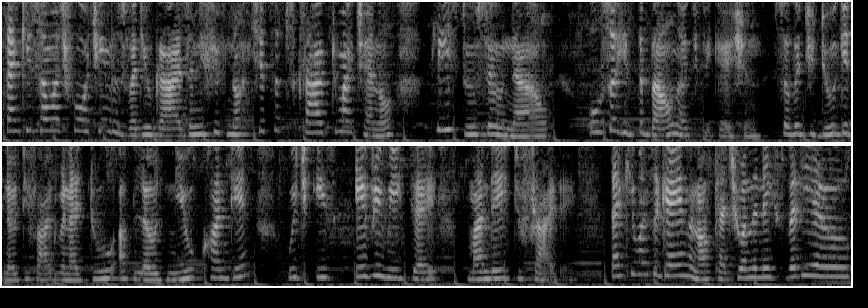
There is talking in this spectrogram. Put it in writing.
Thank you so much for watching this video guys and if you've not yet subscribed to my channel please do so now also hit the bell notification so that you do get notified when I do upload new content which is every weekday Monday to Friday. Thank you once again and I'll catch you on the next video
